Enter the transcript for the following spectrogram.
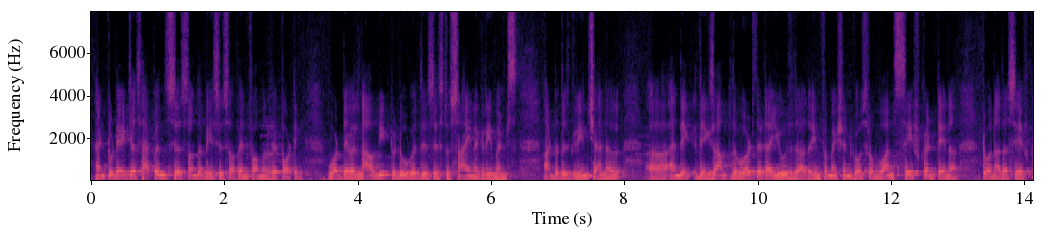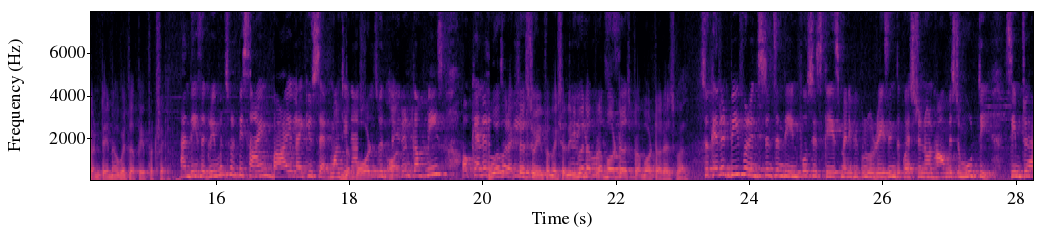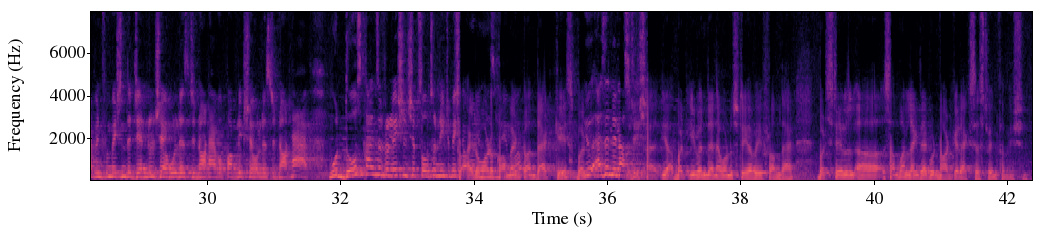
And today it just happens just on the basis of informal reporting. What they will now need to do with this is to sign agreements under this green channel. Uh, and the, the example, the words that I used are the information goes from one safe container to another safe container with a paper trail. And these agreements will be signed by, like you said, multinationals board with parent companies, or can it Whoever access to information, even a use- promoter's promoter as well. So can it be, for instance, in the Infosys case, many people were raising the question on how Mr. Murthy seemed to have information that general shareholders did not have or public shareholders did not have. Would those kinds of relationships also need to be So covered I don't want to this comment on that case, but You, as an illustration. Uh, yeah, but even then, I want to stay away from that. But still, uh, someone like that would not get access to information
